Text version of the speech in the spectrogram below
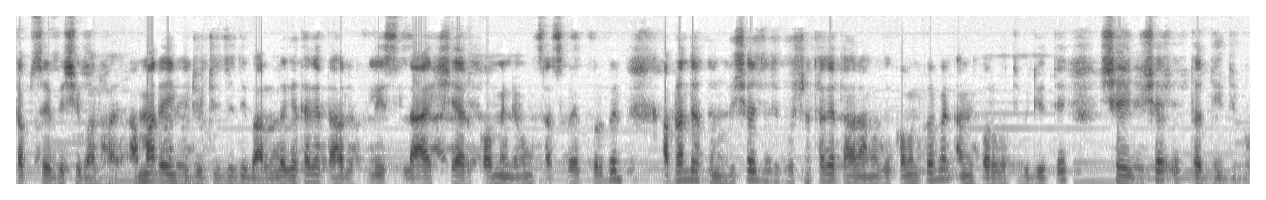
সবচেয়ে বেশি ভালো হয়। আমার এই ভিডিওটি যদি ভালো লেগে থাকে তাহলে প্লিজ লাইক শেয়ার কমেন্ট এবং সাবস্ক্রাইব করবেন। আপনাদের কোনো বিষয়ে যদি প্রশ্ন থাকে তাহলে আমাকে কমেন্ট করবেন। আমি পরবর্তী ভিডিওতে সেই বিষয়ে উত্তর দিয়ে দেবো।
